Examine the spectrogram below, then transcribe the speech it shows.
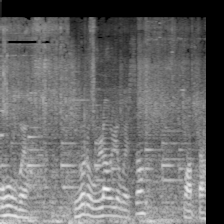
오 뭐야. 이거를 올라오려고 했어? 고맙다.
